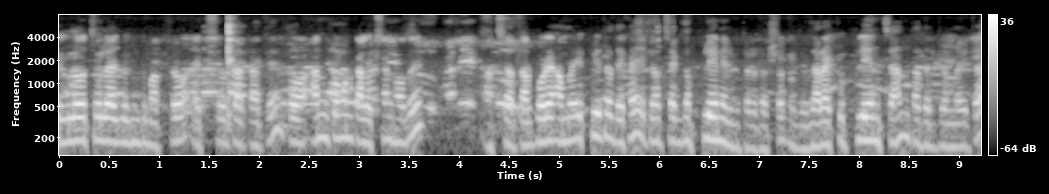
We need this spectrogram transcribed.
এগুলো চলে আসবে কিন্তু মাত্র একশো টাকাতে। তো আনকমন কালেকশন হবে আচ্ছা তারপরে আমরা একটু এটা দেখাই। এটা হচ্ছে একদম প্লেনের ভিতরে, দর্শক। যারা একটু প্লেন চান, তাদের জন্য এটা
